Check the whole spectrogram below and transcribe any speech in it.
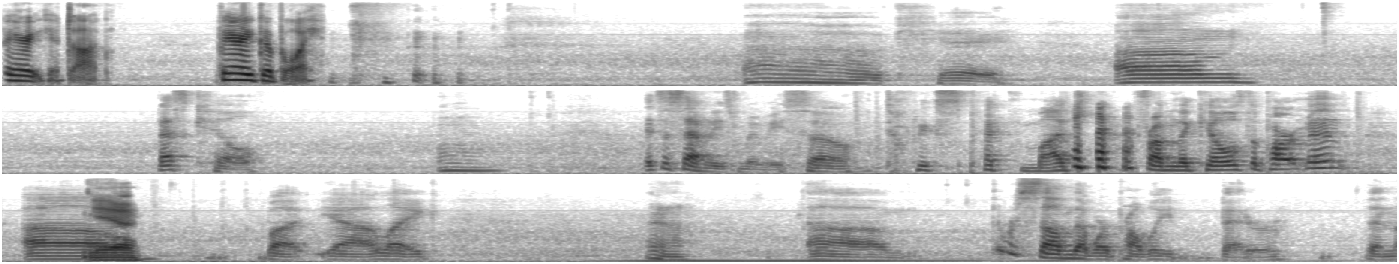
Very good dog. Very good boy. Okay. Um. Best kill. Mm. It's a '70s movie, so don't expect much from the kills department. Um, Yeah. But yeah, like I don't know. Um, there were some that were probably better than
